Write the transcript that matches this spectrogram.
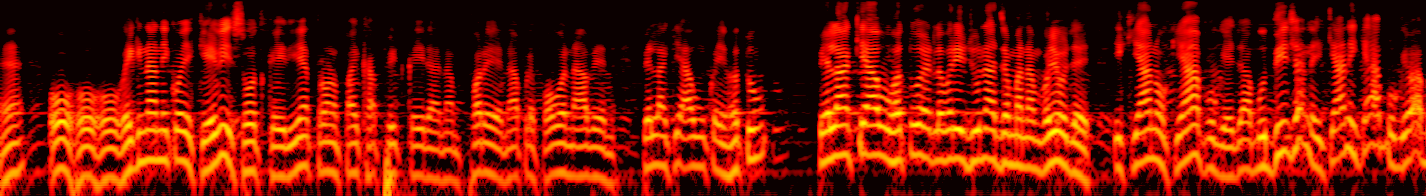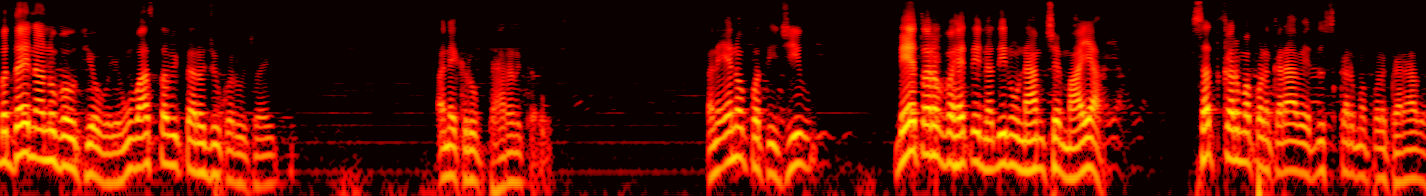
હે? ઓહો, હો, વૈજ્ઞાનિકોએ કેવી શોધ કરી હે? ત્રણ પાયખા ફિટ કર્યા ને આમ ફરે ને આપણે પવન આવે ને. પહેલાં ક્યાં આવું કંઈ હતું? પહેલાં ક્યાં આવું હતું એટલે વળી જૂના જમાનામાં વયો જાય. એ ક્યાંનો ક્યાં પૂગે છે? આ બુદ્ધિ છે ને એ ક્યાંની ક્યાં પૂગે? આ બધાને અનુભવ થયો હોય. હું વાસ્તવિકતા રજૂ કરું છું અનેક રૂપ ધારણ કરે છે. અને એનો પતિ જીવ, બે તરફ વહેતી નદીનું નામ છે માયા. સત્કર્મ પણ કરાવે, દુષ્કર્મ પણ કરાવે.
